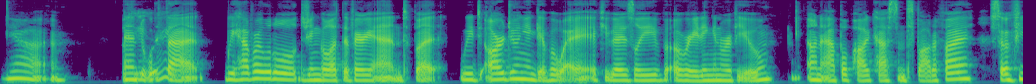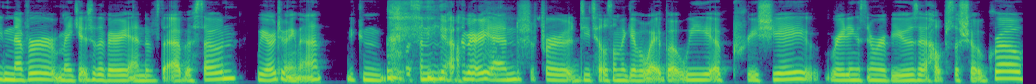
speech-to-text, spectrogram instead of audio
Yeah. And with great. that, we have our little jingle at the very end, but we are doing a giveaway if you guys leave a rating and review on Apple Podcast and Spotify. So if you never make it to the very end of the episode, we are doing that. You can listen yeah. at the very end for details on the giveaway, but we appreciate ratings and reviews. It helps the show grow,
